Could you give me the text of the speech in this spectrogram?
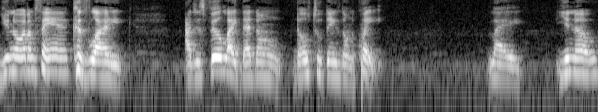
you know what I'm saying? Cause like, I just feel like that don't. Those two things don't equate. Like, you know.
